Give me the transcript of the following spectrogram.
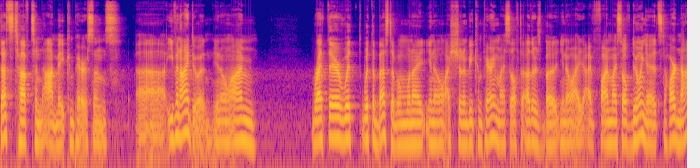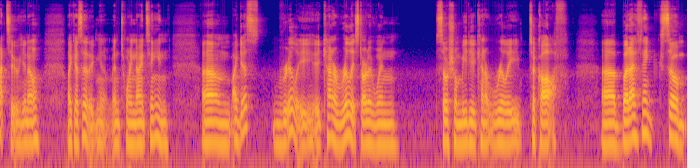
that's tough to not make comparisons. Uh, even I do it. You know, I'm right there with with the best of them when I, you know, I shouldn't be comparing myself to others, but you know, I I find myself doing it. It's hard not to, you know. Like I said, you know, in 2019, um, I guess really it kind of really started when social media kind of really took off. Uh, but I think so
